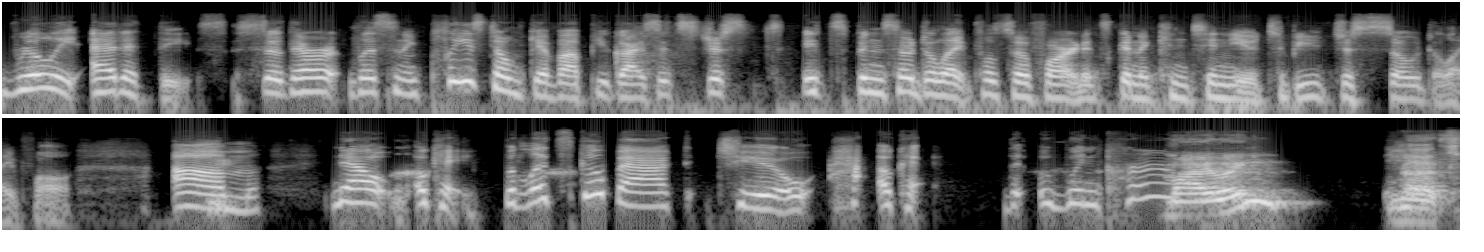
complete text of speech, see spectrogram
really edit these. So they're listening. Please don't give up, you guys. It's just, it's been so delightful so far, and it's going to continue to be just so delightful. Um, now, okay, but let's go back to, okay, the, when Curve. Smiling? Not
